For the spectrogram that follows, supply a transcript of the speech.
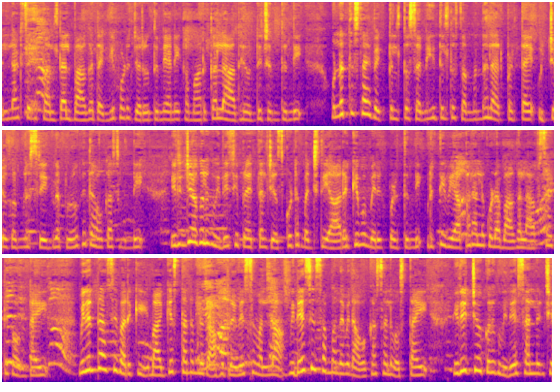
ఎల్లాంటి శని ఫలితాలు బాగా తగ్గిపోవడం జరుగుతుంది. అనేక మార్గాల్లో ఆదాయ వృద్ధి చెందుతుంది. ఉన్నత స్థాయి వ్యక్తులతో సన్నిహితులతో సంబంధాలు ఏర్పడతాయి. ఉద్యోగంలో శీఘ్ర పురోగతి అవకాశం ఉంది. నిరుద్యోగులకు విదేశీ ప్రయత్నాలు చేసుకోవడం మంచిది. ఆరోగ్యం మెరుగుపడుతుంది. వృత్తి వ్యాపారాలు కూడా బాగా లాభసాటిగా ఉంటాయి. మిథున రాశి వారికి భాగ్యస్థానంలో రాహు ప్రవేశం వల్ల విదేశీ సంబంధమైన అవకాశాలు వస్తాయి. నిరుద్యోగులకు విదేశాల నుంచి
